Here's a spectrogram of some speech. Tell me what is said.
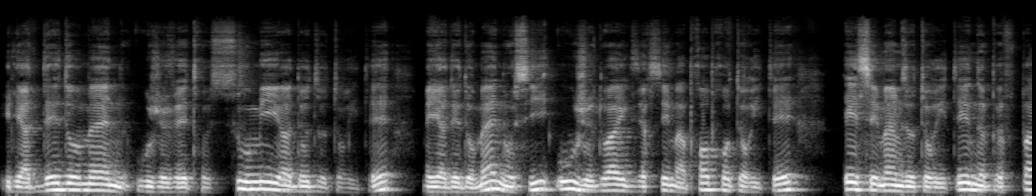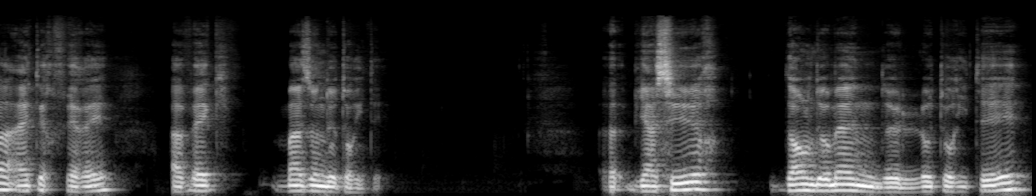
il y a des domaines où je vais être soumis à d'autres autorités, mais il y a des domaines aussi où je dois exercer ma propre autorité et ces mêmes autorités ne peuvent pas interférer avec ma zone d'autorité. Euh, bien sûr, dans le domaine de l'autorité,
